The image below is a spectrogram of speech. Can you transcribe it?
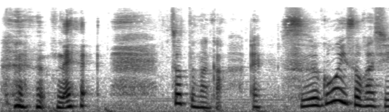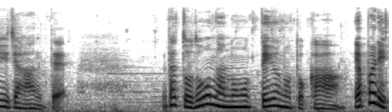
ね。ちょっとなんかえすごい忙しいじゃんって。だとどうなのっていうのとかやっぱり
